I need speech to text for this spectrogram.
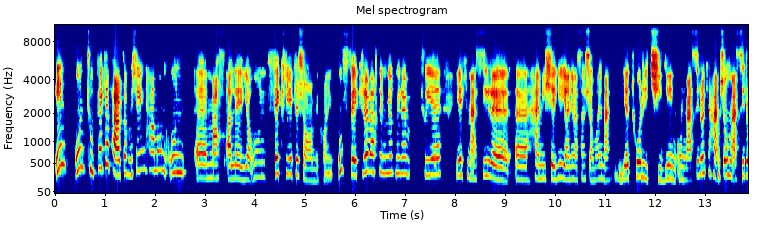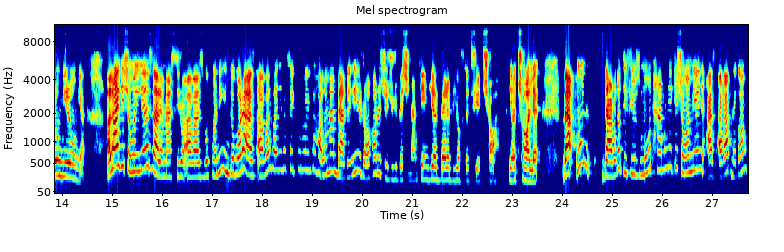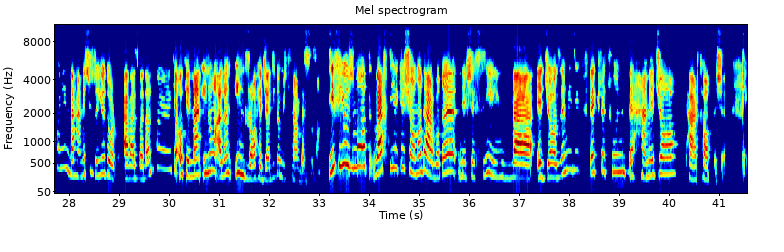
این اون توپه که پرتاب میشه این همون اون مسئله یا اون فکریه که شما می‌کنید. اون فکره وقتی میاد میره توی یک مسیر همیشگی یعنی مثلا شما یه طوری چیدین اون مسیر رو که همیشه اون مسیر رو میره و میاد. حالا اگه شما یه ذره مسیر رو عوض بکنین دوباره از اول باید اینو فکر بکنید که حالا من بقیه راه ها رو چجوری بچینم که این بیاد بره بیفته توی چاه یا چاله. و اون در واقع diffuse mode همونیه که شما میایین از عقب نگاه کنین و همه چیز رو یه دور عوض بدل کنین که okay من اینو الان این راه جدید رو می‌تونم بسازم. diffuse mode وقتیه که شما در واقع نشستین و اجازه می‌دید فکرتون به همه جا پرتاب بشه.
